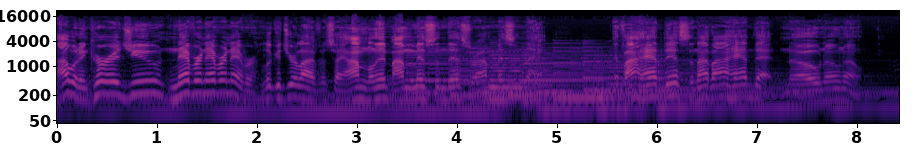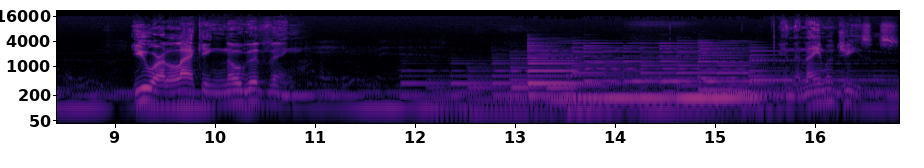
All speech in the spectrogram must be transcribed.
I would encourage you never, never, never look at your life and say, I'm, I'm missing this or I'm missing that. If I had this and if I had that. No, no, no. You are lacking no good thing. In the name of Jesus.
